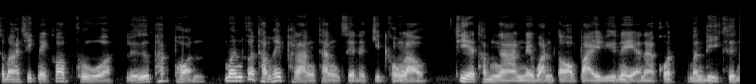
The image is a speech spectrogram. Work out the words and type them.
สมาชิกในครอบครัว หรือพักผ่อน มันก็ทำให้พลังทางเศรษฐกิจของเรา ที่จะทำงานในวันต่อไปหรือในอนาคตมันดีขึ้น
